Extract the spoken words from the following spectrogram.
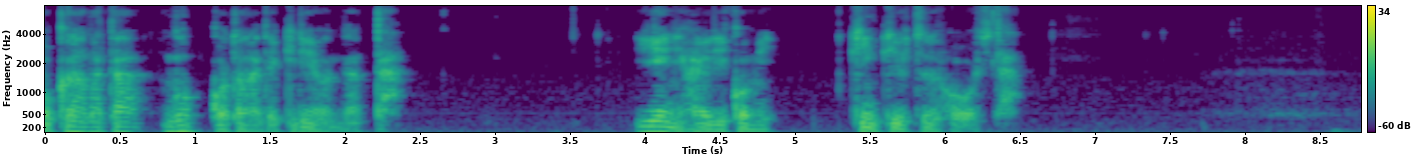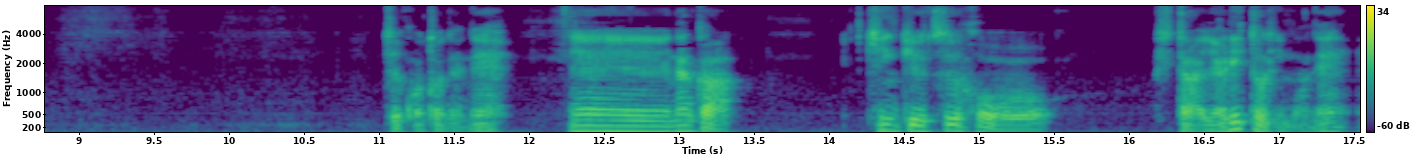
僕はまた動くことができるようになった。家に入り込み、緊急通報をした。ということでね、えー、なんか、緊急通報をしたやりとりもね、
